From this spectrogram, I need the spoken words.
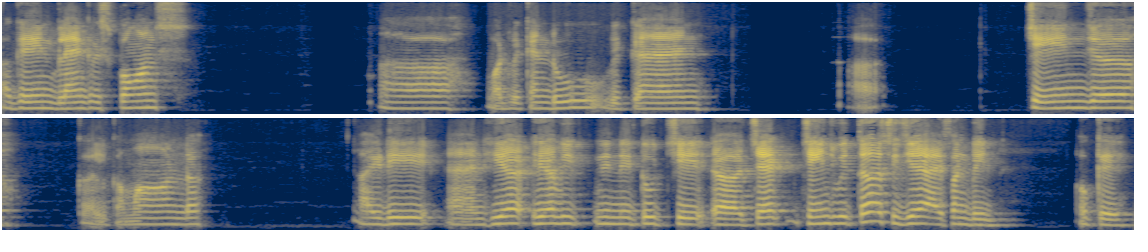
again blank response. Uh, what we can do we can uh, change uh, command id and here here we, need to ch uh, check change with the cgi hyphen bin. Okay.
